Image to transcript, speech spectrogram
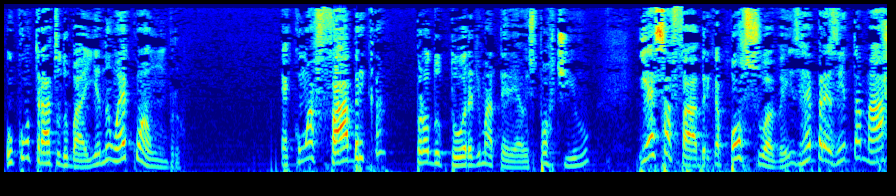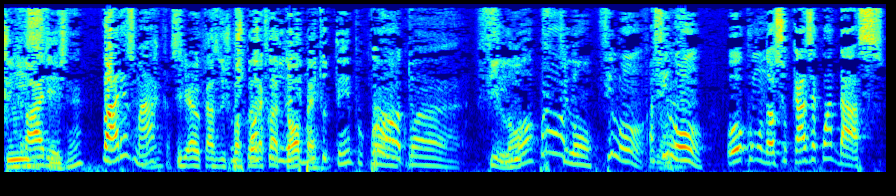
o contrato do Bahia não é com a Umbro, é com a fábrica produtora de material esportivo E essa fábrica, por sua vez, representa marcas. Sim, Várias, sim. né? Várias marcas. É o caso do O esporte, era esporte com a Topper. muito tempo com a, Pronto. com a Filon. Pronto. Filon. Filon. A Filon. Ou como o nosso caso é com a DAS.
